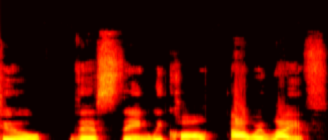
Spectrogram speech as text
to this thing we call our life.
